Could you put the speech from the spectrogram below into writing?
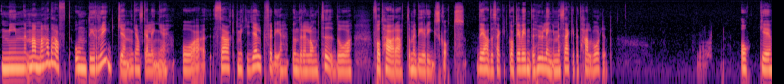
min mamma hade haft ont i ryggen ganska länge och sökt mycket hjälp för det under en lång tid och fått höra att med det är ryggskott. Det hade säkert gått, jag vet inte hur länge, men säkert ett halvår typ. Och eh,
